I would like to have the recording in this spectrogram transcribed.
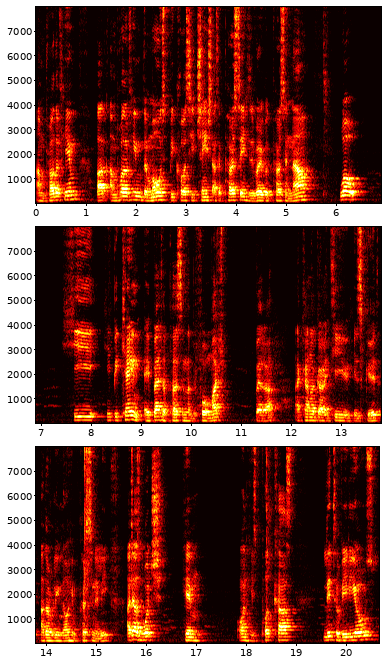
I'm proud of him, but I'm proud of him the most because he changed as a person. He's a very good person now. Well, he he became a better person than before, much better. I cannot guarantee you he's good. I don't really know him personally. I just watch him on his podcast little videos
